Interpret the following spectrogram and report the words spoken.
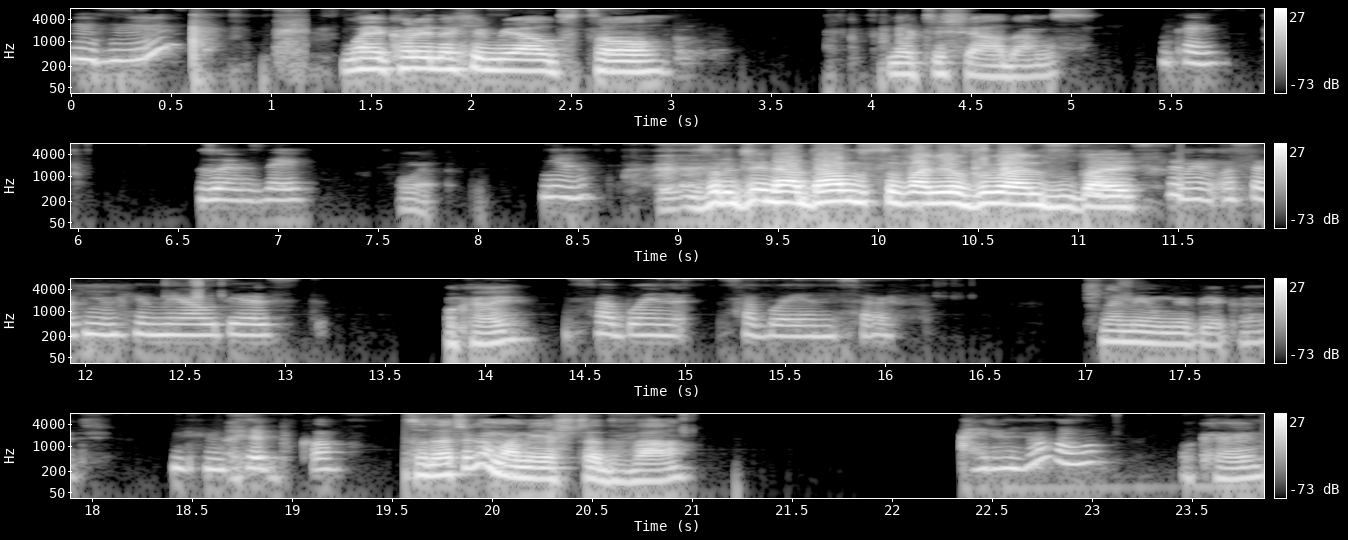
Mhm. Moje kolejne hear me out to Morticia Adams. Okej. Z Wednesday. Łe. Nie. Z rodziny Adamsów, a nie z Wednesday. Moim ostatnim me out jest Okej. Subway, Subway and Surf. Przynajmniej umie biegać. Mhm, Szybko. Co, dlaczego mam jeszcze dwa? I don't know. Okej.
